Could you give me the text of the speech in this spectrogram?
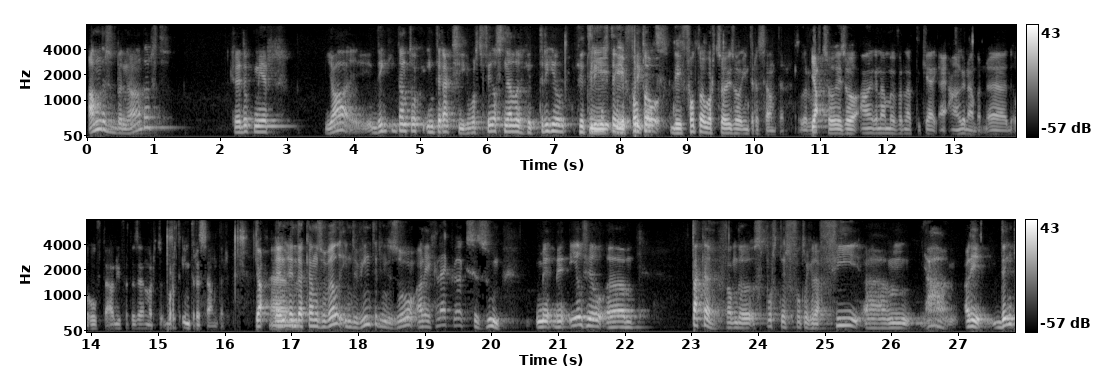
anders benadert, krijg je ook meer ja, denk ik dan toch interactie. Je wordt veel sneller getriggerd, getriggerd die, en die, foto, die foto wordt sowieso interessanter. Er Ja. wordt sowieso aangenamer voor naar te kijken. Eh, aangenamer, hoeft daar niet voor te zijn, maar het wordt interessanter. Ja, en, Ehm. en dat kan zowel in de winter, in de zomer, alleen gelijk welk seizoen. Met, met heel veel ehm, takken van de sport der fotografie. Ehm, ja, allee, ik denk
